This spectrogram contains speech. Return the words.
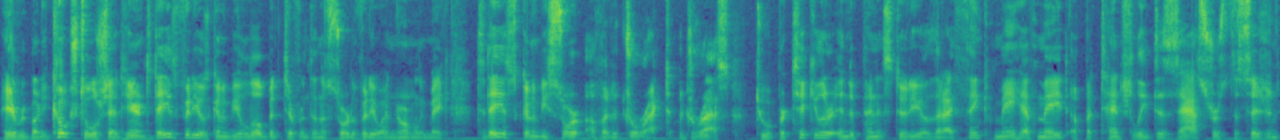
Hey everybody, Coach Toolshed here, and today's video is going to be a little bit different than the sort of video I normally make. Today is going to be sort of a direct address to a particular independent studio that I think may have made a potentially disastrous decision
